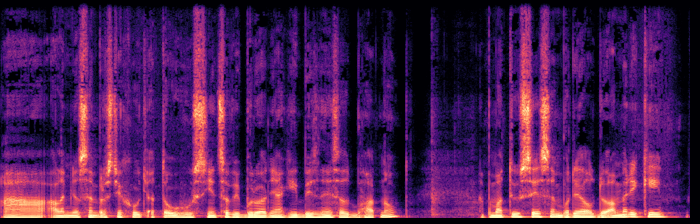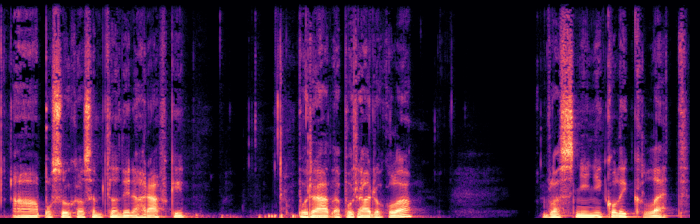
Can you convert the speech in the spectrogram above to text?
A, ale měl jsem prostě chuť a touhu si něco vybudovat, nějaký biznis a zbohatnout. A pamatuju si, že jsem odjel do Ameriky a poslouchal jsem tyhle ty nahrávky pořád a pořád dokola. Vlastně několik let.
